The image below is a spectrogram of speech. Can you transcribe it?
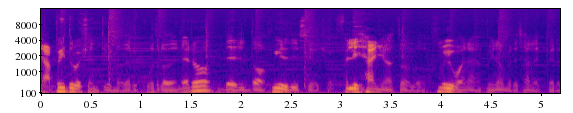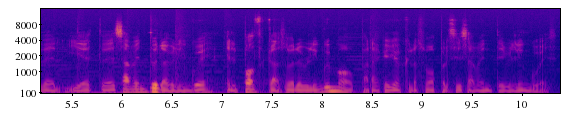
Capítulo 81 del 4 de enero del 2018. Feliz año a todos. Muy buenas, mi nombre es Alex Perder y esto es Aventura Bilingüe, el podcast sobre bilingüismo para aquellos que no somos precisamente bilingües.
